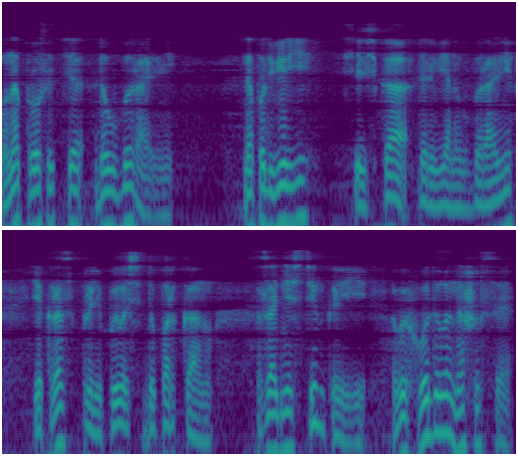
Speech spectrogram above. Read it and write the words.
Вона проситься до вбиральні. На подвір'ї сільська дерев'яна вбиральня якраз приліпилась до паркану. Задня стінка її виходила на шосе.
